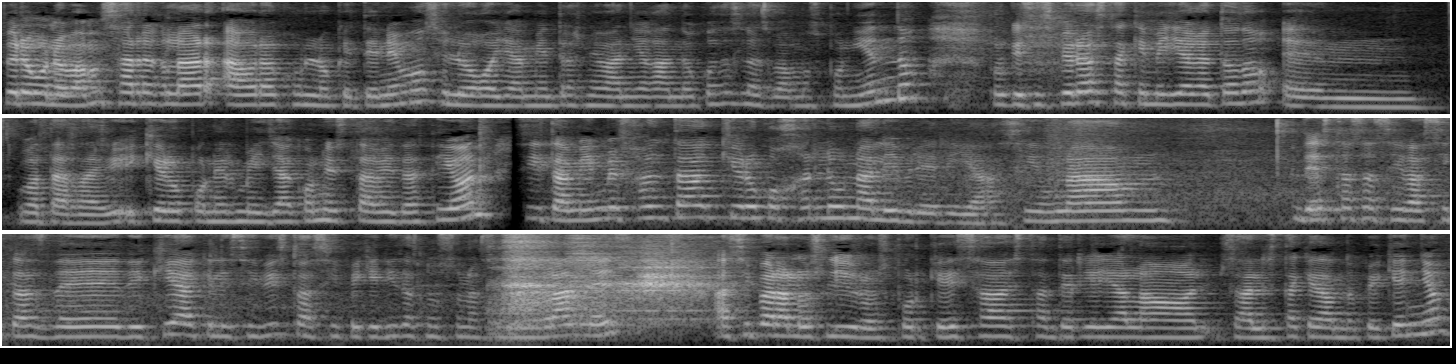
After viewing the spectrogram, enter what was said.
pero bueno, vamos a arreglar ahora con lo que tenemos y luego ya mientras me van llegando cosas las vamos poniendo, porque si espero hasta que me llegue todo eh, va a tardar y quiero ponerme ya con esta habitación. Sí, también me falta, quiero cogerle una librería, así una de estas así básicas de, de, Ikea que les he visto, así pequeñitas, no son así muy grandes, así para los libros, porque esa estantería ya la, o sea, le está quedando pequeña.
